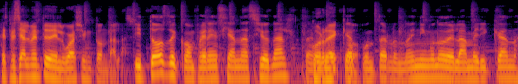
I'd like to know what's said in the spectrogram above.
Especialmente del Washington Dallas. Y todos de conferencia nacional. También Hay Correcto. que apuntarlo. No hay ninguno de la americana.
